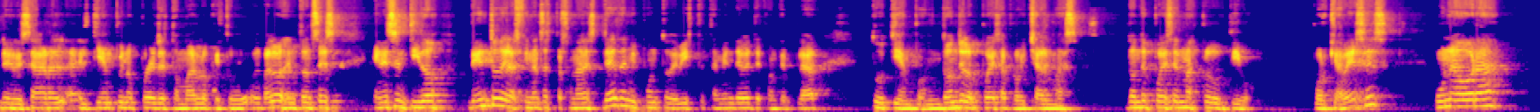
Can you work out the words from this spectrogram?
regresar el tiempo y no puedes retomar lo que tú valoras. Entonces, en ese sentido, dentro de las finanzas personales, desde mi punto de vista, también debes de contemplar tu tiempo, dónde lo puedes aprovechar más, dónde puedes ser más productivo. Porque a veces una hora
